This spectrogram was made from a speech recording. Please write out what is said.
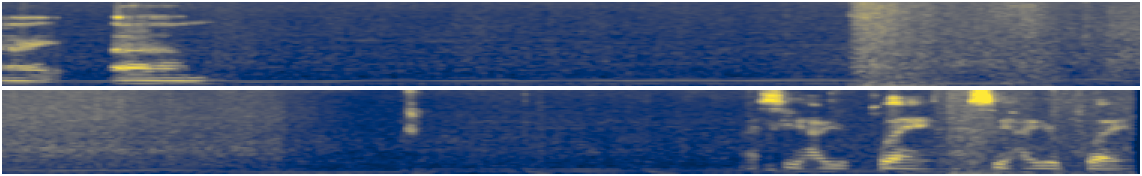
Alright, um... I see how you're playing. I see how you're playing.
